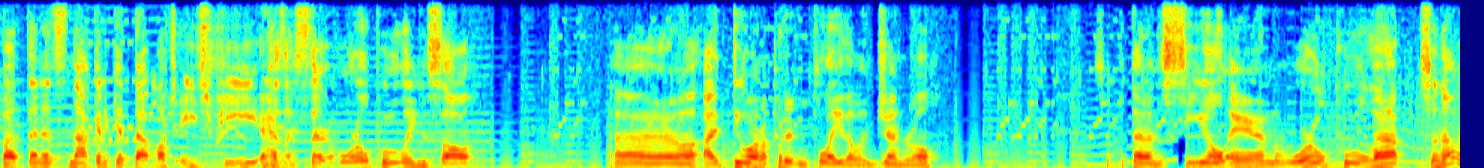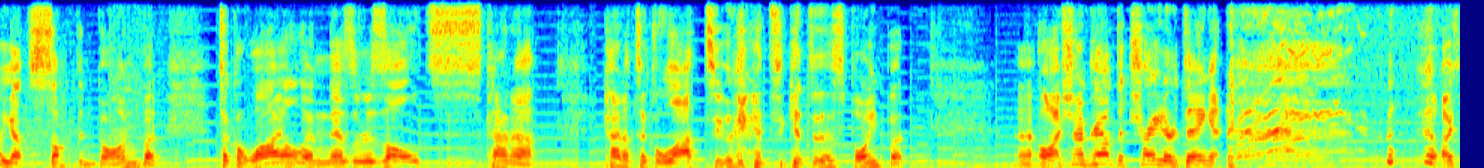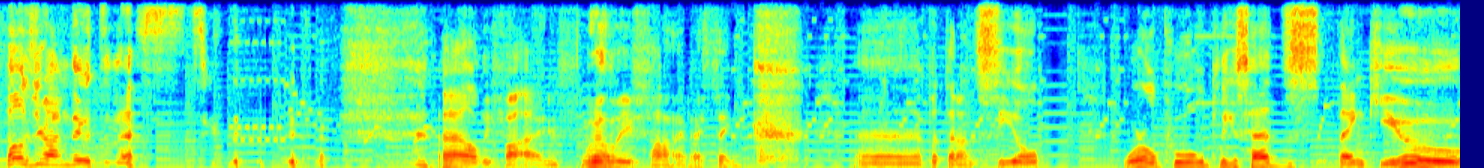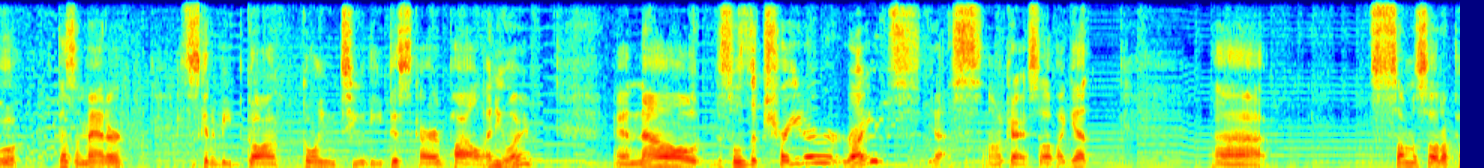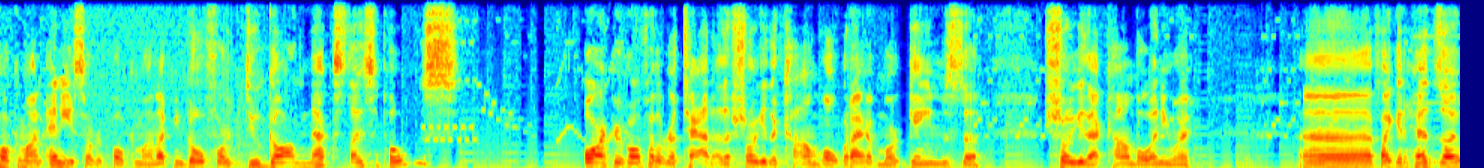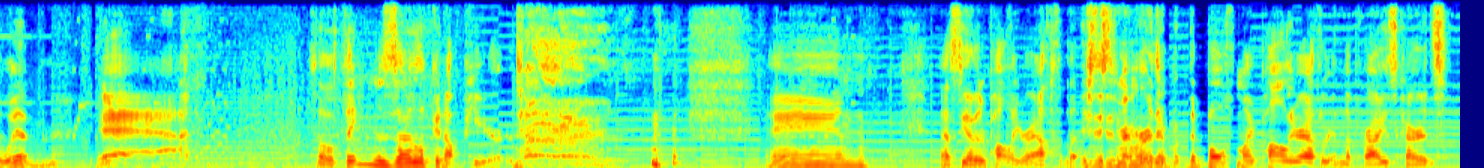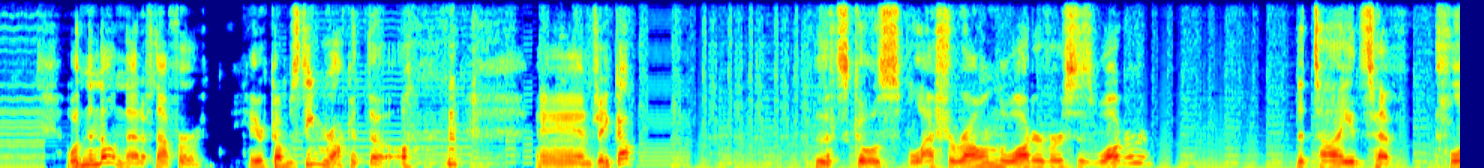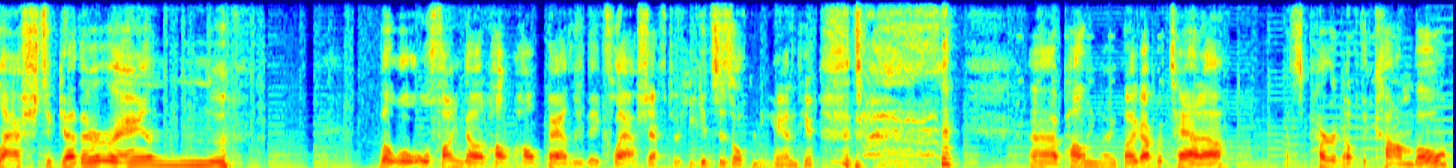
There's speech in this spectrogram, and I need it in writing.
but then it's not gonna get that much HP as I start whirlpooling, so... Uh, I do want to put it in play, though, in general. Put that on Seel and Whirlpool that. So now we got something going, but took a while, and as a result, kind of kind of took a lot to get to get to this point, but... Uh, oh, I should have grabbed the trader, dang it! I told you I'm new to this! I'll be fine. We'll be fine, I think. Uh, put that on Seel. Whirlpool, please heads. Thank you. Doesn't matter. This is going to be go going to the discard pile anyway. And now, this was the trader, right? Yes. Okay, so if I get uh, some sort of Pokemon, any sort of Pokemon, I can go for Dewgong next, I suppose? Or I could go for the Rattata to show you the combo, but I have more games to show you that combo anyway. Uh, if I get heads, I win. Yeah! So things are looking up here. and that's the other Poliwrath. Remember, they're, they're, both my Poliwrath are in the prize cards. Wouldn't have known that if not for Here Comes Team Rocket, though. and Jacob. Let's go splash around the water versus water. The tides have clashed together, and... Well, we'll, we'll find out how, how badly they clash after he gets his opening hand here. Uh, Poliwag, I got Rattata. That's part of the combo.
